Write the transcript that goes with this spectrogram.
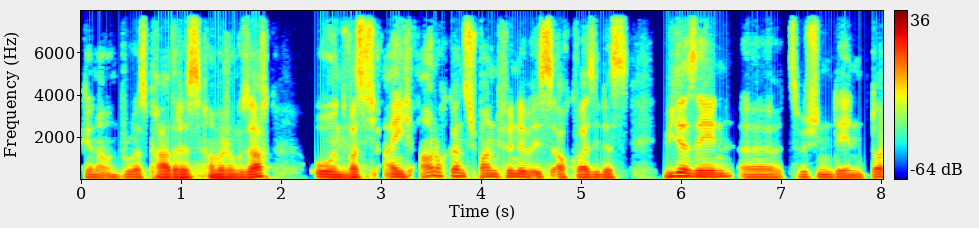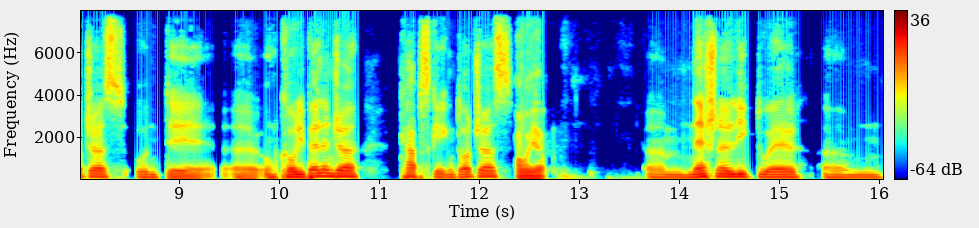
genau, und Brewers Padres haben wir schon gesagt. Und Mhm. was ich eigentlich auch noch ganz spannend finde, ist auch quasi das Wiedersehen äh, zwischen den Dodgers und, der, äh, und Cody Bellinger. Cubs gegen Dodgers. Oh ja. Ähm, National League Duell. Ähm,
